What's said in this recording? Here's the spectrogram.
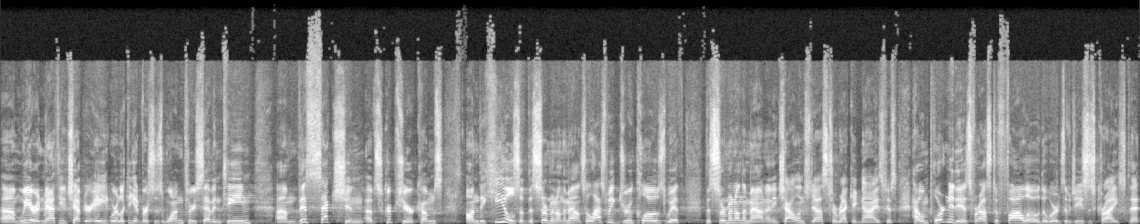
Um, we are in Matthew chapter 8. We're looking at verses 1 through 17. Um, this section of Scripture comes on the heels of the Sermon on the Mount. So last week, Drew closed with the Sermon on the Mount, and he challenged us to recognize just how important it is for us to follow the words of Jesus Christ, that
